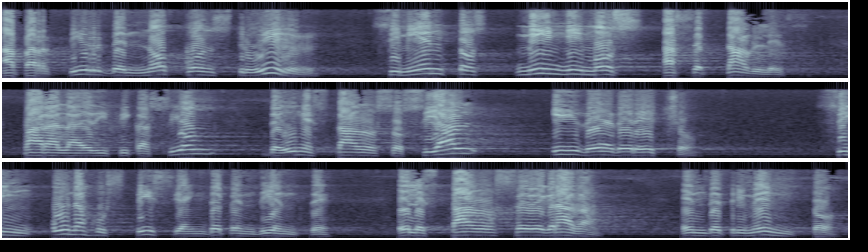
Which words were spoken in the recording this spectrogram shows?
a partir de no construir cimientos mínimos aceptables para la edificación de un Estado social y de derecho. Sin una justicia independiente, el Estado se degrada en detrimento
